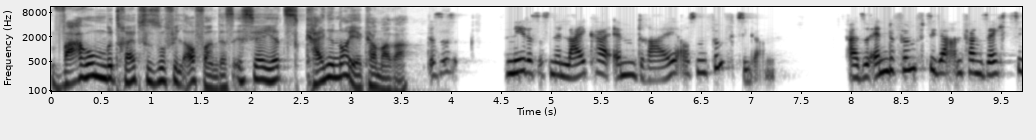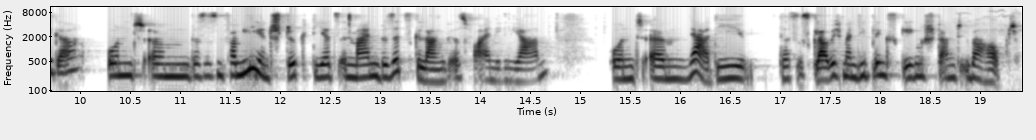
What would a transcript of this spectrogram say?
Warum betreibst du so viel Aufwand? Das ist ja jetzt keine neue Kamera. Das ist, nee, das ist eine Leica M3 aus den 50ern also Ende 50er, Anfang 60er. Und ähm, das ist ein Familienstück, die jetzt in meinen Besitz gelangt ist vor einigen Jahren. Und ähm, ja, die, das ist, glaube ich, mein Lieblingsgegenstand überhaupt.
